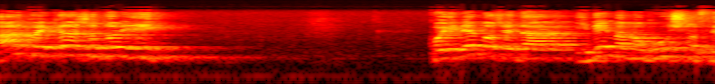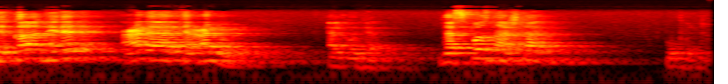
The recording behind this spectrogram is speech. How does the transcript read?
Ako je kaže od onih koji ne može da i nema mogućnosti kadire ala ta'alu al-huda. Da spozna šta? Uputu.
